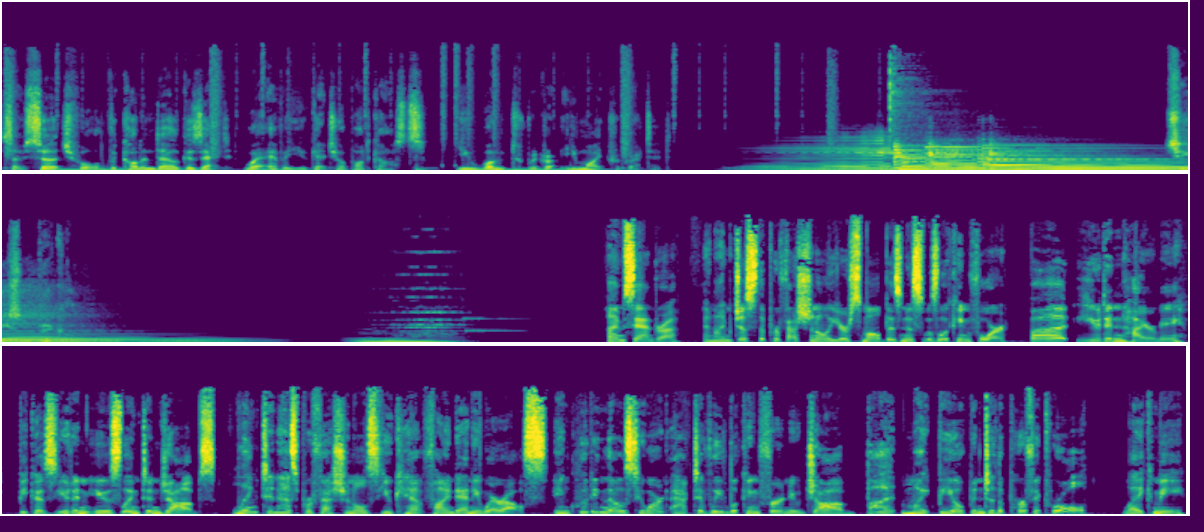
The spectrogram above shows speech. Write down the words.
So search for the Colindale Gazette wherever you get your podcasts. You won't regret you might regret it. Cheese and pickle. I'm Sandra, and I'm just the professional your small business was looking for. But you didn't hire me because you didn't use LinkedIn jobs. LinkedIn has professionals you can't find anywhere else, including those who aren't actively looking for a new job but might be open to the perfect role, like me.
